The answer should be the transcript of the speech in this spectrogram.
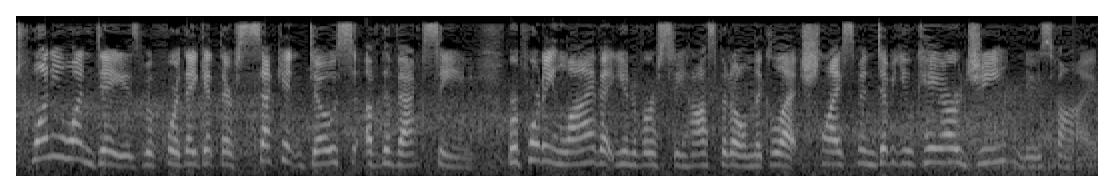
21 days before they get their second dose of the vaccine. Reporting live at University Hospital, Nicolette Schleisman, WKRG News 5.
